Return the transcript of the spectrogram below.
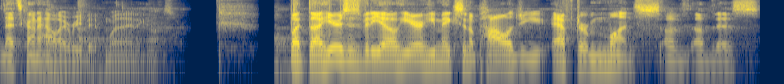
that's kind of how I read it more than anything else. But uh, here's his video. Here he makes an apology after months of of this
